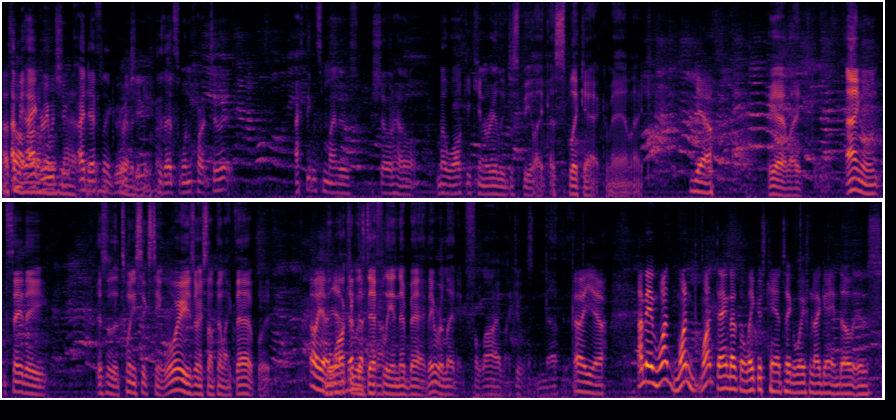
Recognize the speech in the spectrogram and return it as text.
I, I mean, I agree with you. I definitely agree with you because that's one part to it. I think this might have showed how Milwaukee can really just be like a split act, man. Like, Yeah, yeah, like I ain't gonna say they. This was a 2016 Warriors or something like that, but oh yeah, Milwaukee yeah, was definitely in their bag. They were letting it fly like it was nothing. Oh yeah. I mean, one one one thing that the Lakers can't take away from that game though is,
